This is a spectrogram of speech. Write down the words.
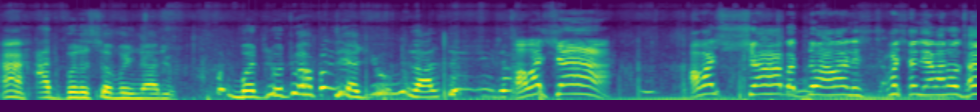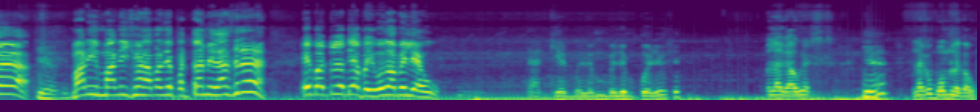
હા. આજ ભલે સમય ના રહ્યો પણ બદલો તો આપણે લેજો લાલ થઈ ગયું અવશ્ય. અવશ્ય બધો આવા અવશ્ય લેવાનો છે. મારી માની છો આપણે જે પટ્ટા મેળા છે ને એ બધું બે ભાઈઓ આપે લેવું. તાર ઘેર બલમ બલમ પડ્યો છે. લગાવ લગાવું બોમ્બ લગાવું.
